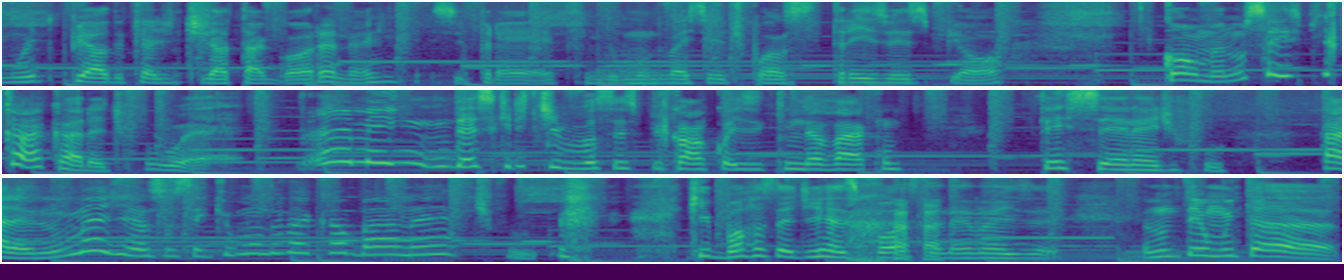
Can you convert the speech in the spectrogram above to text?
muito pior do que a gente já tá agora, né? Esse pré-fim do mundo vai ser, tipo, umas três vezes pior. Como? Eu não sei explicar, cara. Tipo, é, é meio indescritível você explicar uma coisa que ainda vai acontecer, né? Tipo, cara, eu não imagino, eu só sei que o mundo vai acabar, né? Tipo, que bosta de resposta, né? Mas é, eu não tenho muita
